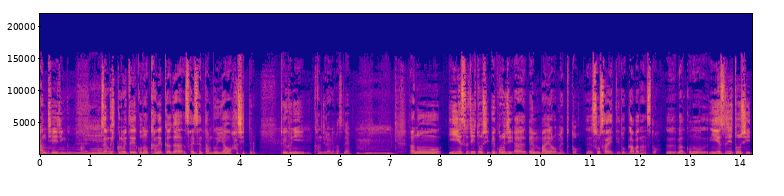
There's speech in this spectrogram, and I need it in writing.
アンチエイジング、えー、全部ひっくるめて、この金化が最先端分野を走ってる。というふうに感じられますね。あの、ESG 投資、エコロジー、エンバイアロメントと、ソサエティとガバナンスと、まあ、この ESG 投資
